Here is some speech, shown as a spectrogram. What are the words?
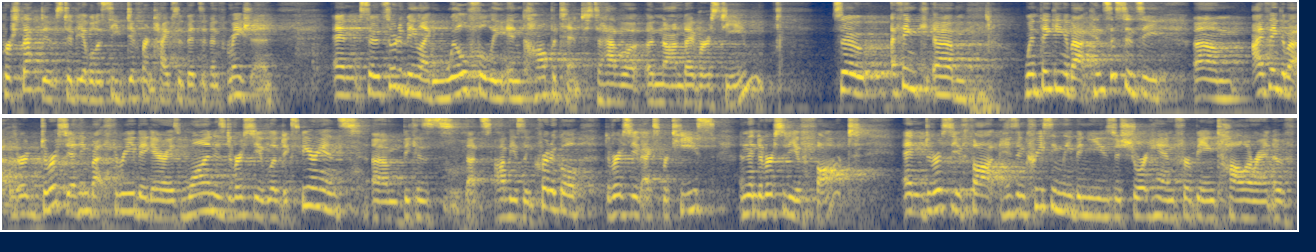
perspectives to be able to see different types of bits of information. And so it's sort of being like willfully incompetent to have a, a non-diverse team. So I think um, when thinking about consistency, um, I think about, or diversity, I think about three big areas. One is diversity of lived experience, um, because that's obviously critical, diversity of expertise, and then diversity of thought. And diversity of thought has increasingly been used as shorthand for being tolerant of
